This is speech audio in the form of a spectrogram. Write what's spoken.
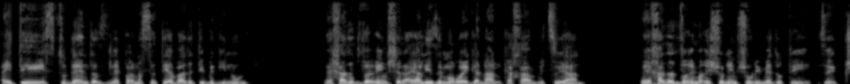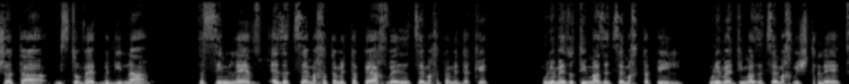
הייתי סטודנט, אז לפרנסתי עבדתי בגינון. ואחד הדברים של... היה לי איזה מורה, גנן ככה מצוין, ואחד הדברים הראשונים שהוא לימד אותי, זה כשאתה מסתובב בגינה, תשים לב איזה צמח אתה מטפח ואיזה צמח אתה מדכא. הוא לימד אותי מה זה צמח טפיל, הוא לימד אותי מה זה צמח משתלט,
